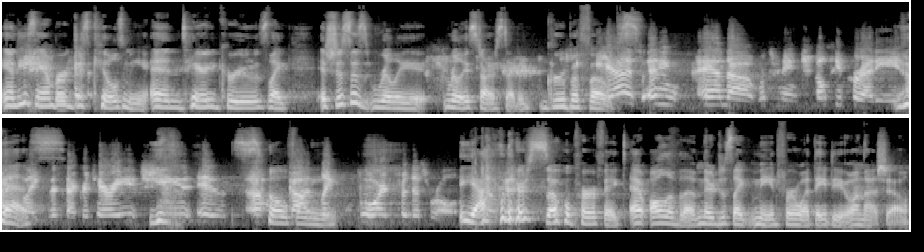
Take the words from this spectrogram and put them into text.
Andy Samberg just kills me, and Terry Crews, like it's just this really, really star-studded group of folks. Yes, and and uh, what's her name? Chelsea Peretti Yes. as like the secretary. She Yeah. is So oh god, funny. like born for this role. Yeah, So they're so perfect. All of them, they're just like made for what they do on that show.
